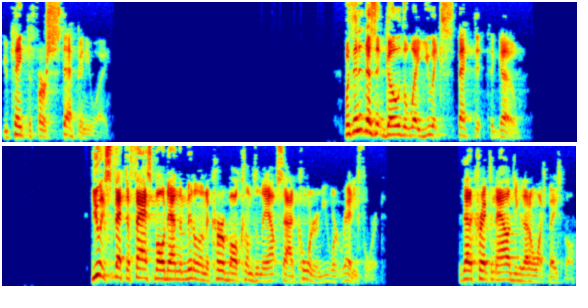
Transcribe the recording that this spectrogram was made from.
You take the first step anyway. But then it doesn't go the way you expect it to go. You expect a fastball down the middle and a curveball comes on the outside corner and you weren't ready for it. Is that a correct analogy? Because I don't watch baseball.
